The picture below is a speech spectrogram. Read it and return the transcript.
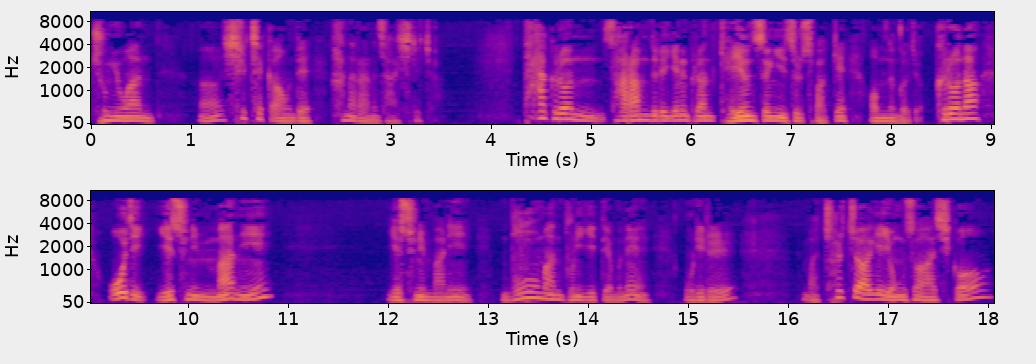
중요한 어, 실체 가운데 하나라는 사실이죠. 다 그런 사람들에게는 그런 개연성이 있을 수밖에 없는 거죠. 그러나 오직 예수님만이 예수님만이 무음한 분이기 때문에 우리를 철저하게 용서하시고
